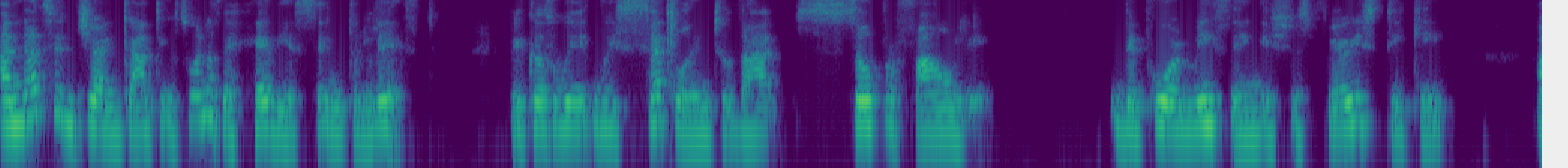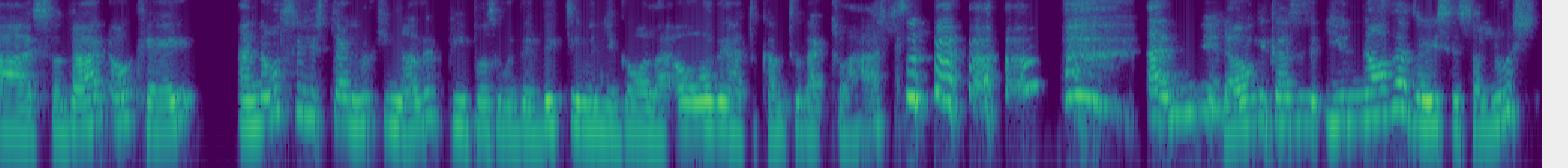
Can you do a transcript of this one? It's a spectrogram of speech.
And that's a gigantic, it's one of the heaviest things to lift because we, we settle into that so profoundly. The poor me thing is just very sticky. Uh, so that, okay, and also you start looking other people's with the victim and you go like, oh, they have to come to that class. and, you know, because you know that there is a solution.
